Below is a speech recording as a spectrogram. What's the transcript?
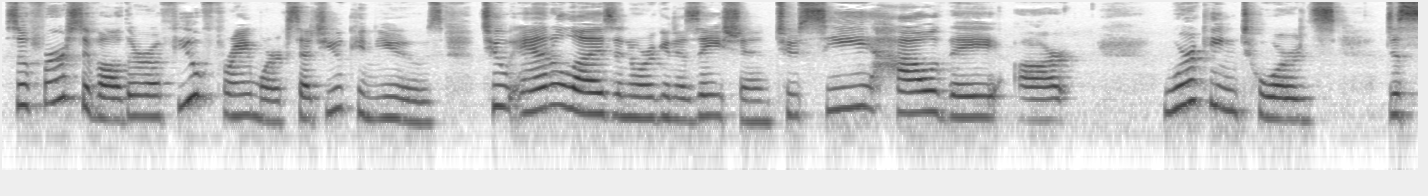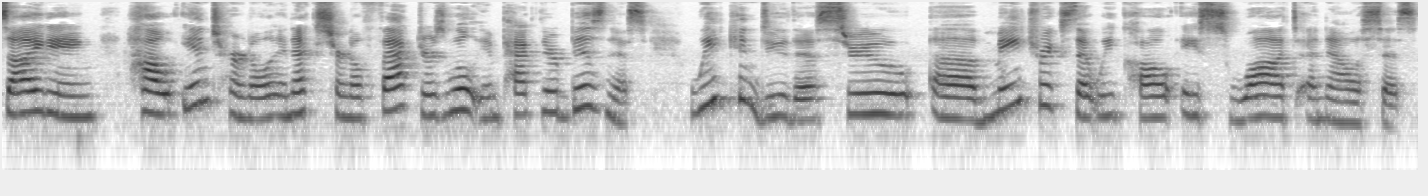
So first of all, there are a few frameworks that you can use to analyze an organization to see how they are working towards deciding how internal and external factors will impact their business. We can do this through a matrix that we call a SWOT analysis.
